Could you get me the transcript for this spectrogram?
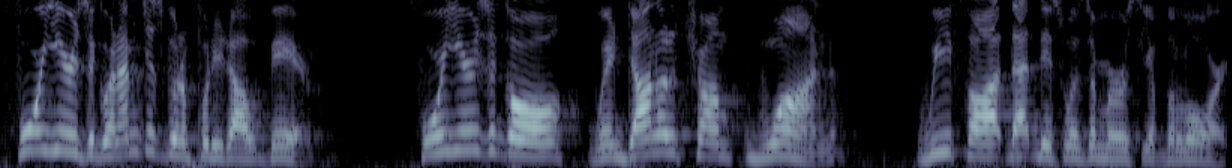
four years ago, and I'm just going to put it out there. Four years ago, when Donald Trump won, we thought that this was the mercy of the Lord.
